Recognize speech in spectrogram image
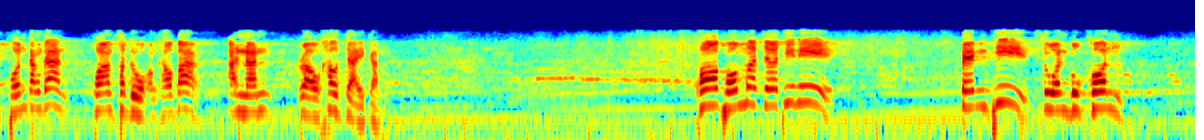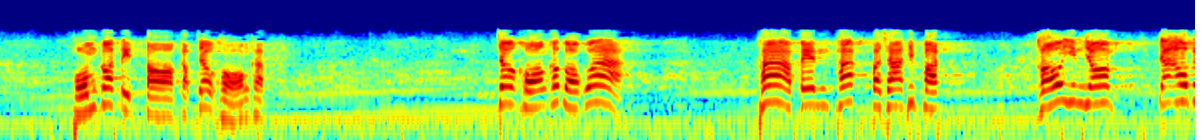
ตุผลทางด้านความสะดวกของเขาบ้าง อันนั้นเราเข้าใจกัน พอผมมาเจอที่นี่ เป็นที่ส่วนบุคคล ผมก็ติดต่อกับเจ้าของครับ เจ้าของเขาบอกว่า ถ้าเป็นพักประชาธิปัตย์เขายินยอมจะเอาไป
